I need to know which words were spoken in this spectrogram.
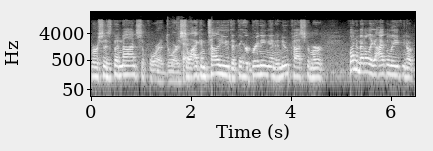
versus the non Sephora doors. Okay. So I can tell you that they are bringing in a new customer. Fundamentally, I believe you know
